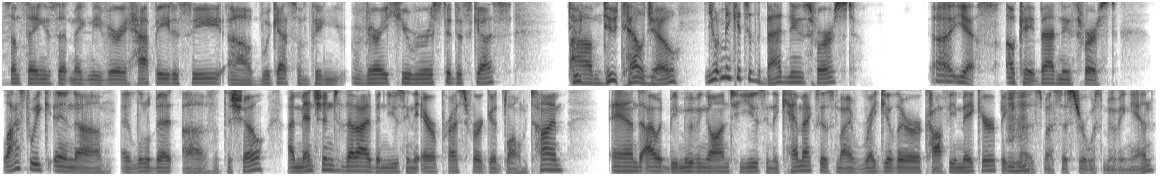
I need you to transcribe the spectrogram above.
some things that make me very happy to see. Uh, we got something very humorous to discuss. Do, Um, do tell, Joe. You want me to get to the bad news first? Uh, yes. Okay, bad news first. Last week, in um, a little bit of the show, I mentioned that I'd been using the AeroPress for a good long time, and I would be moving on to using the Chemex as my regular coffee maker because my sister was moving in,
